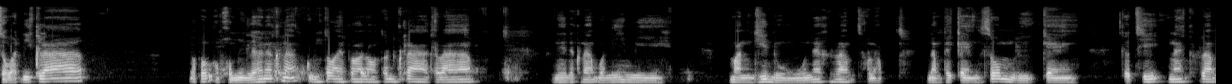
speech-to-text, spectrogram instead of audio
สวัสดีครับ มาพบกับผมอีกแล้วนะครับ คุณต้อยปอน้องต้นกล้าครับ นี่นะครับ วันนี้มีมันที่หนูนะครับสำหรับนำไปแกงส้มหรือแกงกะทินะครับ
